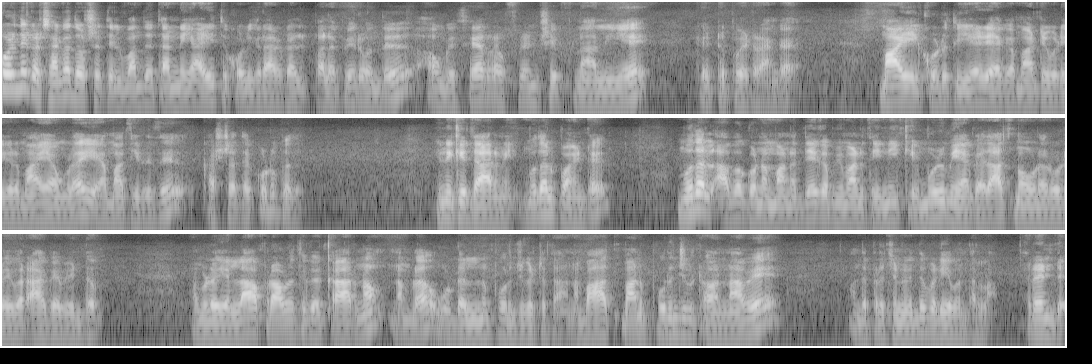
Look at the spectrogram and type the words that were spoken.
குழந்தைகள் சங்கதோஷத்தில் வந்து தன்னை அழித்துக் கொள்கிறார்கள். பல பேர் வந்து அவங்க சேர்கிற ஃப்ரெண்ட்ஷிப்னாலேயே கெட்டு போயிடுறாங்க. மாயை கொடுத்து ஏழையாக மாட்டி விடுகிற மாயை அவங்கள ஏமாற்றிடுது கஷ்டத்தை கொடுக்குது. இன்றைக்கி தாரணை. முதல் பாயிண்ட்டு முதல் அவகுணமான தேகபிமானத்தை நீக்கி முழுமையாக ஆத்ம உணர்வுடையவர் ஆக வேண்டும். நம்மளோட எல்லா ப்ராப்ளத்துக்கும் காரணம் நம்மள உடல்னு புரிஞ்சுக்கிட்டு தான். நம்ம ஆத்மான்னு புரிஞ்சுக்கிட்டோம்னாவே அந்த பிரச்சனைலேருந்து வெளியே வந்துடலாம். ரெண்டு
